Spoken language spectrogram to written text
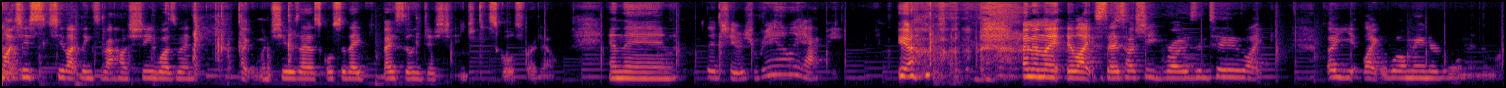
like she she like thinks about how she was when like when she was at school so they basically just changed the schools for Adele and then then she was really happy. yeah and then like it like says how she grows into like a like well mannered woman and like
